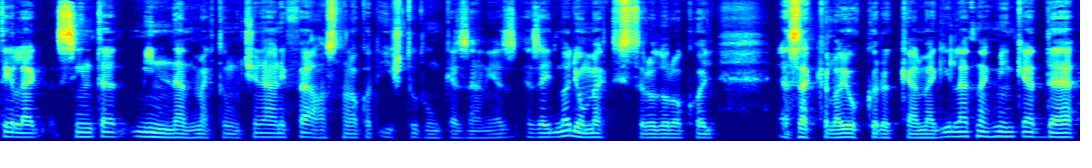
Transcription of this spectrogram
tényleg szinte mindent meg tudunk csinálni, felhasználókat is tudunk kezelni. Ez, ez egy nagyon megtisztelő dolog, hogy ezekkel a jogkörökkel megilletnek minket, de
